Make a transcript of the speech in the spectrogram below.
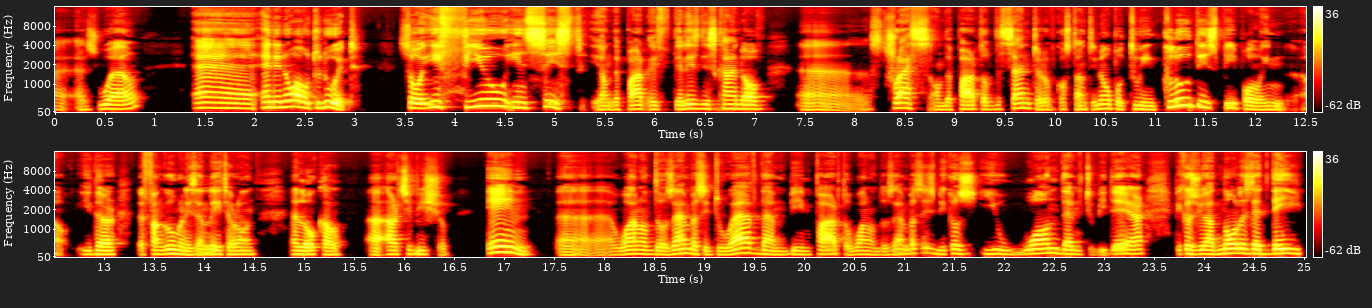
uh, as well, uh, and they know how to do it. So if you insist on the part, if there is this kind of uh, stress on the part of the center of Constantinople to include these people in uh, either the Fangumenids and later on a local uh, archbishop in uh, one of those embassies, to have them being part of one of those embassies because you want them to be there, because you acknowledge that they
